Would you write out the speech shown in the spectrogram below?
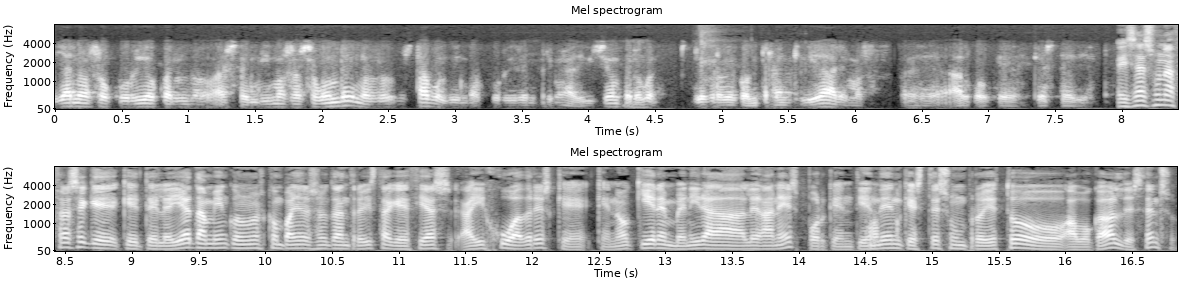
ya nos ocurrió cuando ascendimos a segunda y nos está volviendo a ocurrir en primera división, pero bueno, yo creo que con tranquilidad haremos eh, algo que, esté bien. Esa es una frase que, te leía también con unos compañeros en otra entrevista que decías, hay jugadores que, que no quieren venir a Leganés porque entienden que este es un proyecto abocado al descenso.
